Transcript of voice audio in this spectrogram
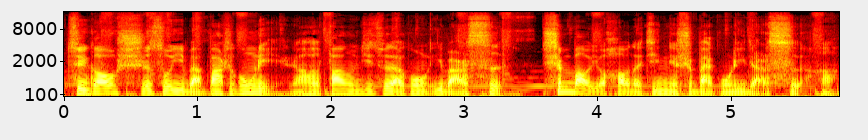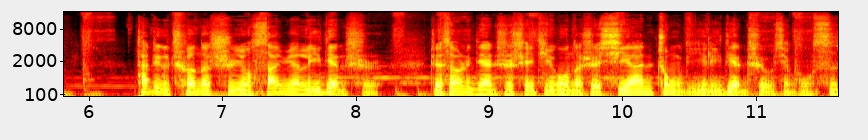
最高时速一百八十公里，然后发动机最大功率一百二十四。申报油耗呢，仅仅是百公里一点四哈。它这个车呢是用三元锂电池，这三元锂电池谁提供的？是西安重迪锂电池有限公司。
